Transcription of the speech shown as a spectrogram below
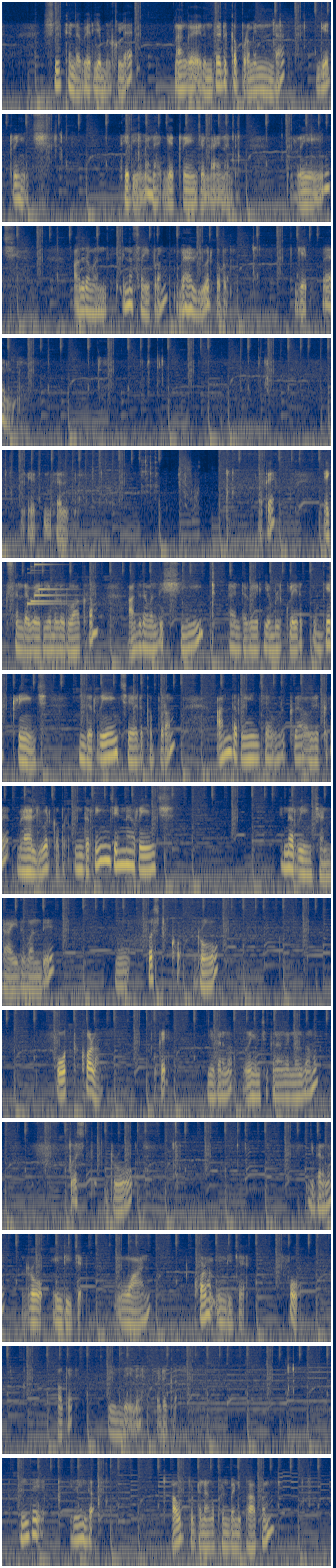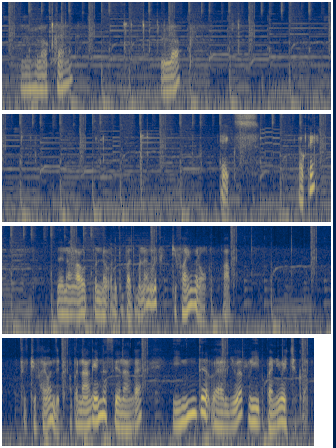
ஷீட் அண்ட வேரியபிளுக்குள்ளே நாங்கள் இருந்து எடுக்க போகிறோம் என்னென்னா கெட் ரேஞ்ச் தெரியும் என்ன? கெட் ரேஞ்ச் என்னென்னு ரேஞ்ச் அதில் வந்து என்ன செய்ய போகிறோம் வேல்யூ எடுக்க போகிறோம் get value get value okay X என்ற வேரியபிள் உருவாக்குறோம். அதில் வந்து ஷீட் என்ற வேரியபிள்குள்ளே இருக்கு கெட் ரேஞ்ச் இந்த ரேஞ்சை எடுக்க போகிறோம் அந்த ரேஞ்சை இருக்கிற இருக்கிற வேல்யூ எடுக்க போகிறோம் இந்த ரேஞ்ச் என்ன ரேஞ்ச் என்ன ரேஞ்ச் அண்டா இது வந்து? First row fourth column. Okay இங்கே பாருங்க ரேஞ்சுக்கு நாங்கள் என்ன எழுதணும்? ஃபர்ஸ்ட் ரோ இங்கே பாருங்க row integer one column integer four okay இந்த இதை எடுக்கலாம். இந்த இது இந்த அவுட்புட்டை நாங்கள் ப்ரிண்ட் பண்ணி பார்ப்போம். Local lock x. ஓகே இதை நாங்கள் அவுட் பண்ண எடுத்து பார்த்தோம்னா எங்களுக்கு ஃபிஃப்டி ஃபைவ் வரும். பார்ப்போம் ஃபிஃப்டி ஃபைவ் வந்துட்டு. அப்போ நாங்கள் என்ன செய்யணாங்க இந்த வேல்யூவை ரீட் பண்ணி வச்சுக்கிறோம்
